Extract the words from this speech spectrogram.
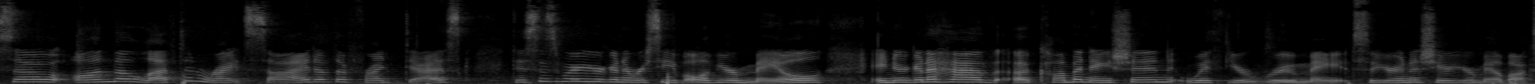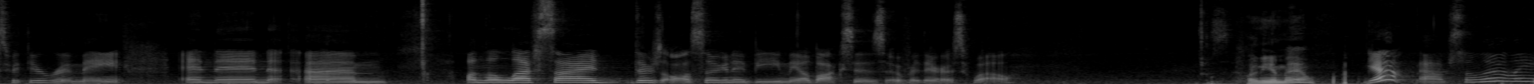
So, on the left and right side of the front desk, this is where you're going to receive all of your mail, and you're going to have a combination with your roommate. So, you're going to share your mailbox with your roommate. And then um, on the left side, there's also going to be mailboxes over there as well. Plenty of mail. Yeah, absolutely.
